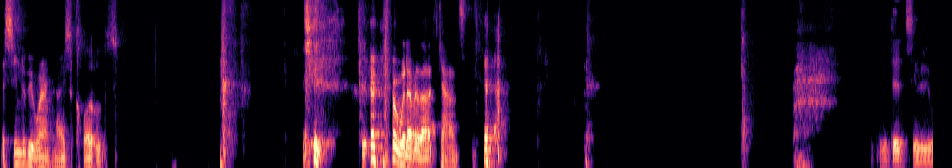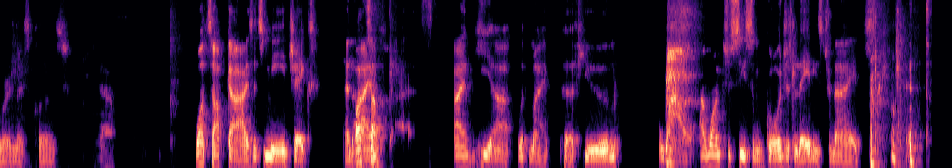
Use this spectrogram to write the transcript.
They seem to be wearing nice clothes, for whatever that counts. He did seem to be wearing nice clothes. yeah. What's up, guys? It's me, Jake, and What's I'm, up, I'm here with my perfume. Wow, I want to see some gorgeous ladies tonight.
